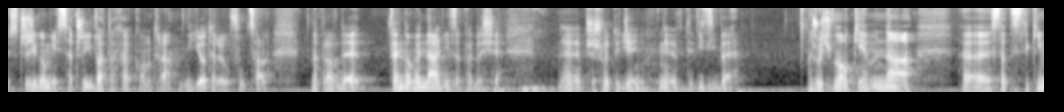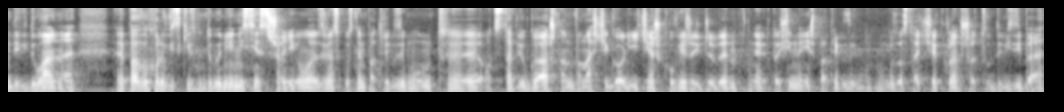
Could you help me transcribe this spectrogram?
z trzeciego miejsca, czyli Wataha kontra Jotereu Futsal. Naprawdę fenomenalnie zapowiada się przyszły tydzień w dywizji B. Rzućmy okiem na statystyki indywidualne. E, Paweł Chorowicki w tym tygodniu nic nie strzelił, w związku z tym Patryk Zygmunt e, odstawił go aż na 12 goli. Ciężko uwierzyć, żeby e, ktoś inny niż Patryk Zygmunt mógł zostać królem strzelców dywizji B.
